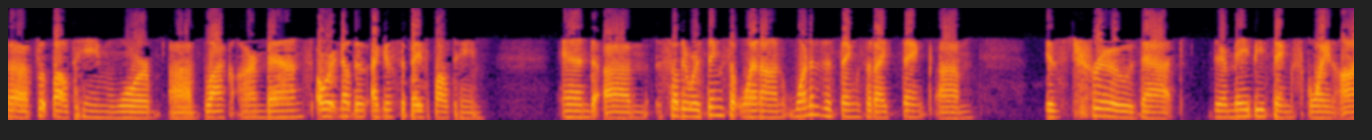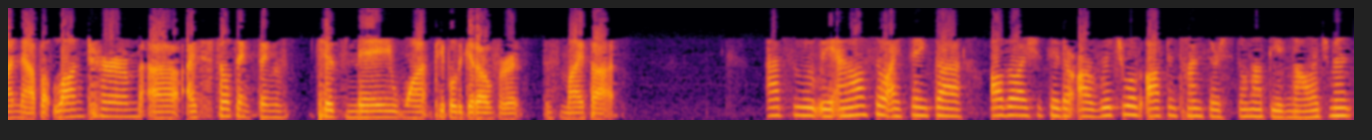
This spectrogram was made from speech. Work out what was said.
uh, football team wore uh, black armbands, or no, the, I guess the baseball team. And um, so there were things that went on. One of the things that I think um, is true that there may be things going on now, but long term, uh, I still think things kids may want people to get over it. Is my thought. Absolutely. And also, I think, uh, although I should say there are rituals, oftentimes there's still not the acknowledgement.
